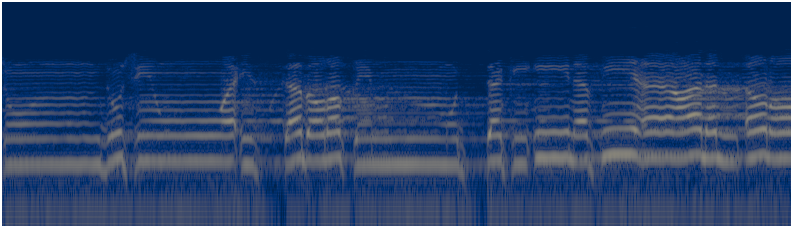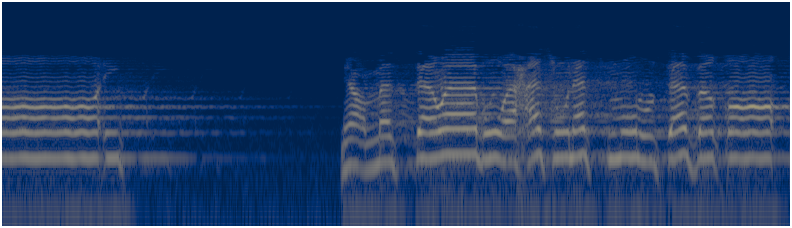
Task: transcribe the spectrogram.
سندس وإستبرق متكئين فيها على الأرائك نعم الثواب وحسنت مرتفقا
